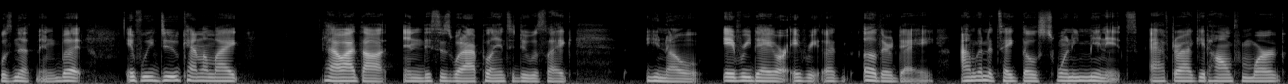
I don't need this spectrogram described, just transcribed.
was nothing. But if we do kind of like how I thought, and this is what I plan to do is like, you know, every day or every other day, I'm going to take those 20 minutes after I get home from work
